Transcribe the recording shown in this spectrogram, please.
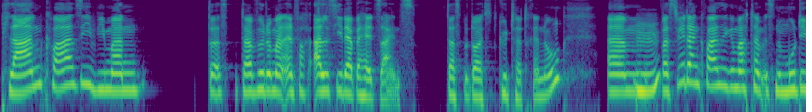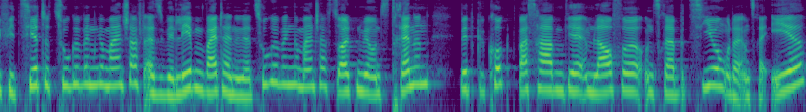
Plan quasi, wie man das, da würde man einfach alles, jeder behält seins. Das bedeutet Gütertrennung. Ähm, mhm. Was wir dann quasi gemacht haben, ist eine modifizierte Zugewinngemeinschaft. Also wir leben weiterhin in der Zugewinngemeinschaft. Sollten wir uns trennen, wird geguckt, was haben wir im Laufe unserer Beziehung oder unserer Ehe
